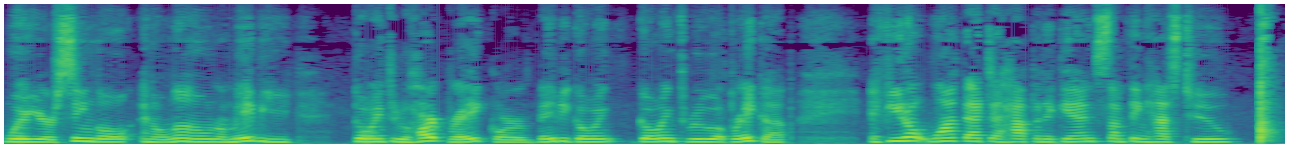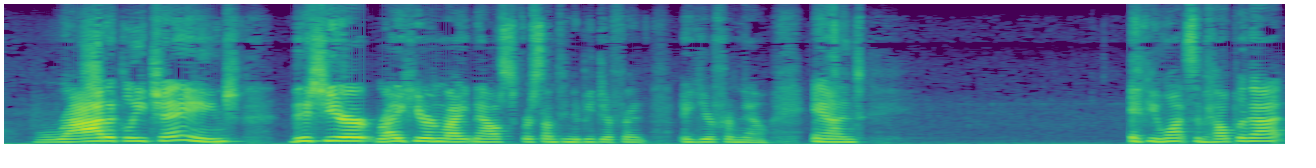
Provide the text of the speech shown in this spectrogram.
where you're single and alone or maybe going through heartbreak or maybe going going through a breakup if you don't want that to happen again, something has to radically change this year, right here and right now, for something to be different a year from now. And if you want some help with that,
